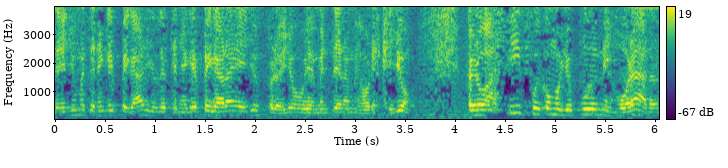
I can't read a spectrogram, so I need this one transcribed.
ellos me tenían que pegar, yo les tenía que pegar a ellos, pero ellos obviamente eran mejores que yo. Pero así fue como yo pude mejorar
